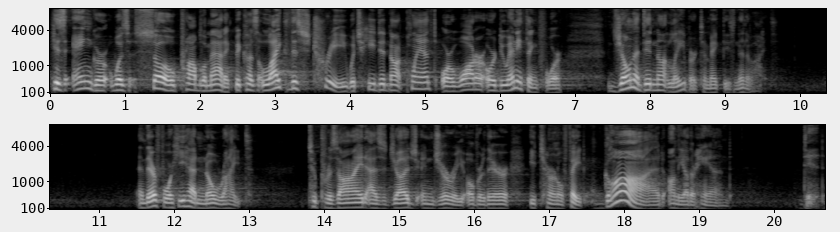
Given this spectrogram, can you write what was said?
his anger was so problematic because, like this tree, which he did not plant or water or do anything for, Jonah did not labor to make these Ninevites. And therefore, he had no right to preside as judge and jury over their eternal fate. God, on the other hand, did.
